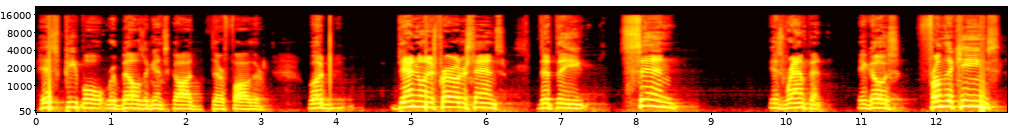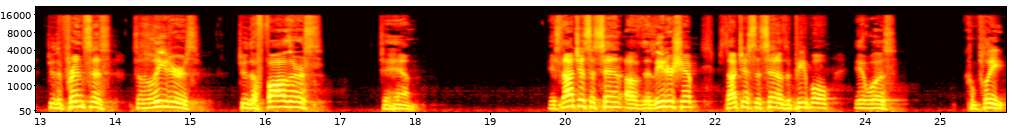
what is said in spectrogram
His people rebelled against God, their father. But Daniel in his prayer understands that the sin is rampant. It goes from the kings to the princes to the leaders to the fathers to him. It's not just a sin of the leadership, it's not just a sin of the people, it was complete.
